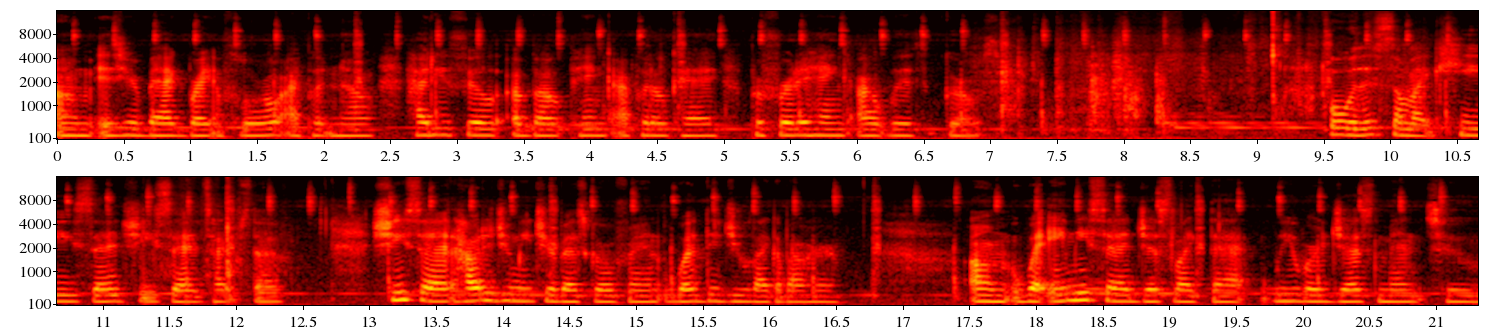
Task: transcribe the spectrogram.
Um, is your bag bright and floral? I put no. How do you feel about pink? I put okay. Prefer to hang out with girls. Oh, this is some like he said, she said type stuff. She said, how did you meet your best girlfriend? What did you like about her? Um, what Amy said, just like that. We were just meant to.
